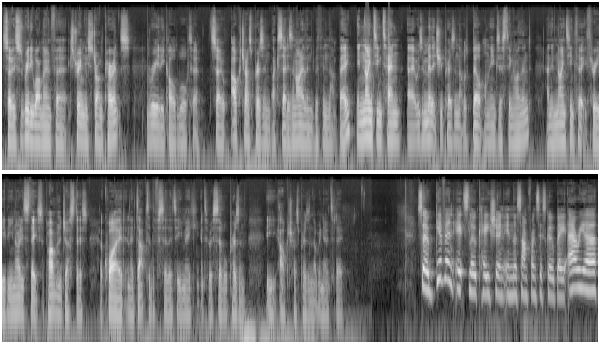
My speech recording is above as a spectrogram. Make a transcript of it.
So this is really well known for extremely strong currents, really cold water. So Alcatraz prison, like I said, is an island within that bay. In 1910, uh, it was a military prison that was built on the existing island. And in 1933, the United States Department of Justice acquired and adapted the facility, making it into a civil prison, the Alcatraz prison that we know today. So, given its location in the San Francisco Bay Area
